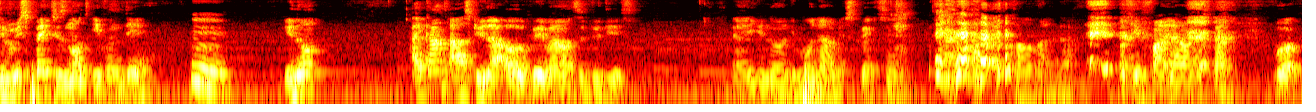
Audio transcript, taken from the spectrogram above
the respect is not even there. hmm. You know, I can't ask you that, oh, babe, I want to do this. Uh, you know, the money I'm expecting. Come and that. Okay, fine, I understand. But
